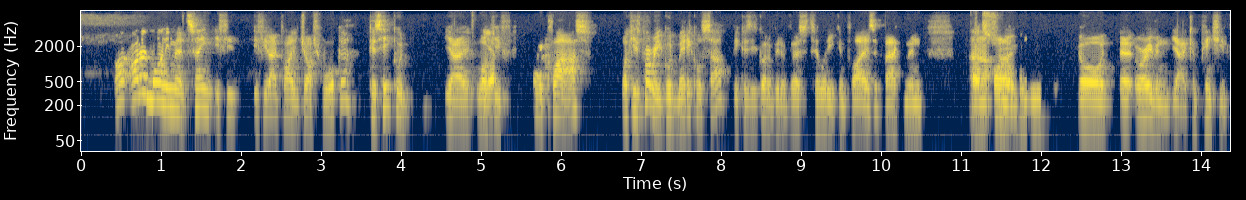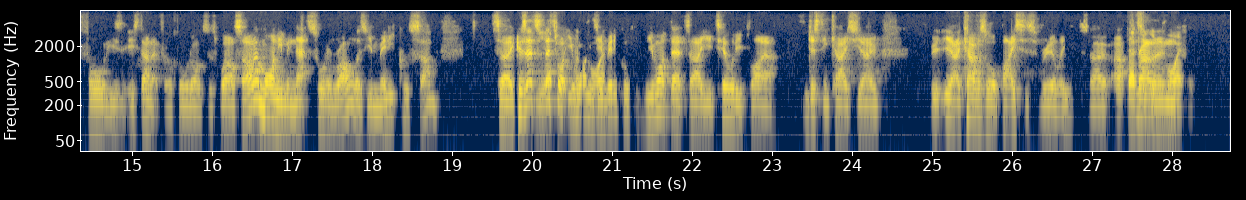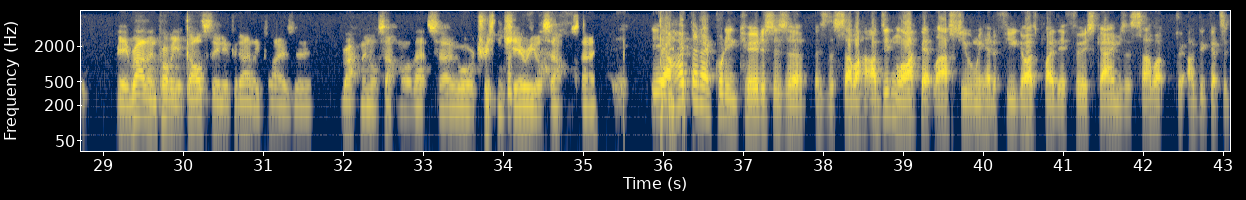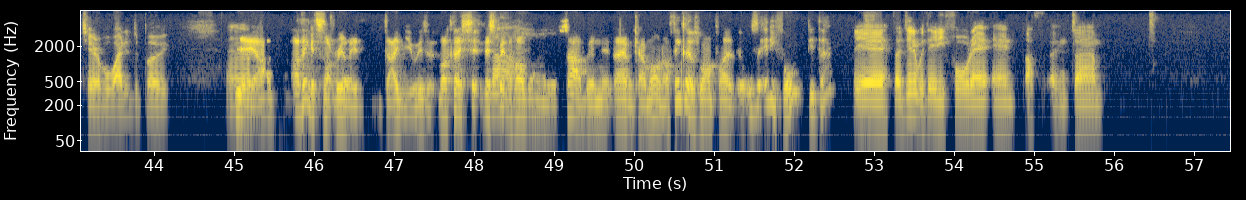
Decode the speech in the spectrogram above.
I, I don't mind him in a team if you if you don't play Josh Walker because he could, you know, like Yep. if no class. Like he's probably a good medical sub because he's got a bit of versatility. He can play as a backman, uh, on a wing, or uh, or even you know can pinch it forward. He's, he's done that for the Bulldogs as well. So I don't mind him in that sort of role as your medical sub. So because that's Yeah, that's what you want as your medical. You want that uh, utility player just in case you know. You know, it covers all bases really. So uh, That's a rather good than point. Yeah, rather than probably a Goldstein who could only play as a ruckman or something like that. So or a Tristan Xerri or something. So Yeah, I hope they don't put in Curtis as a as the sub. I didn't like that last year when we had a few guys play their first game as a sub. I think that's a terrible way to debut. Um, yeah, I, I, think it's not really a debut, is it? Like they they spent no. the whole game as a sub and they haven't come on. I think there was one player. Was it was Eddie Ford? Did that? Yeah, they did it with Eddie Ford and and, and um,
